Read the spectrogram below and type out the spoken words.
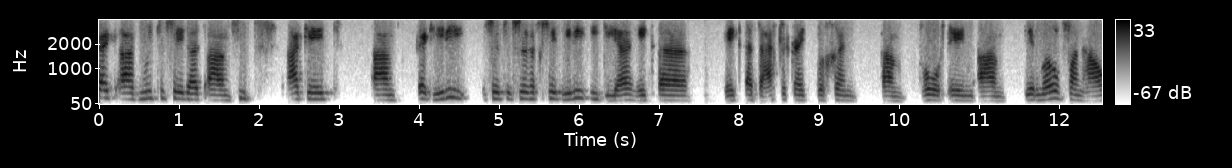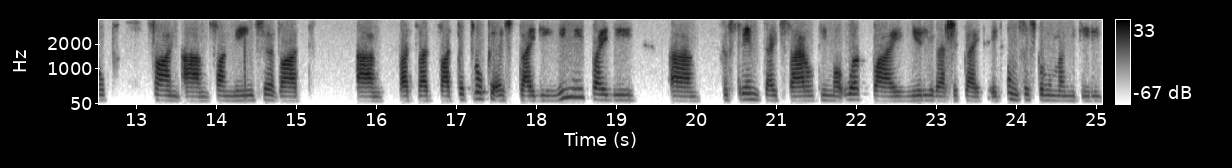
kyk, ek moet sê dat um, ek het um, kyk hierdie so so ek sê hierdie idee het 'n uh, het 'n werklikheid begin um, word en um die middel van help van um van mense wat um wat wat wat betrokke is by die nie net by die um gestremdheidswêreld nie maar ook by universiteit het ons gespring om met hierdie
